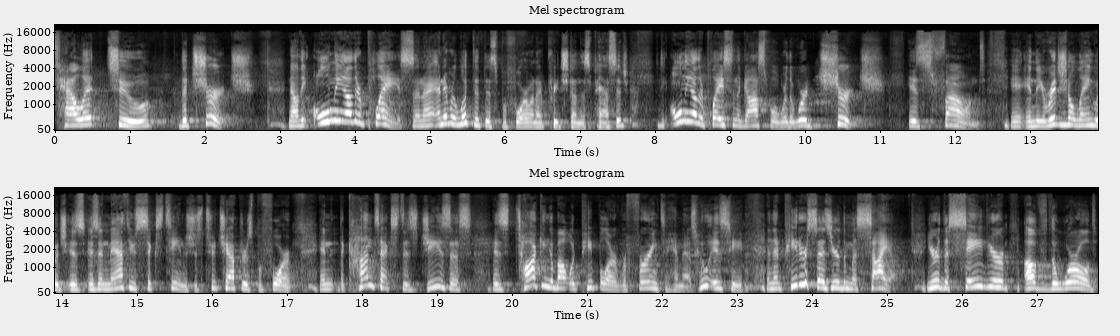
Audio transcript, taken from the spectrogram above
tell it to the church. Now, the only other place, and I, I never looked at this before when I preached on this passage, the only other place in the gospel where the word church is found in the original language is, is in Matthew 16. It's just two chapters before. And the context is Jesus is talking about what people are referring to him as. Who is he? And then Peter says, You're the Messiah. You're the Savior of the world.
